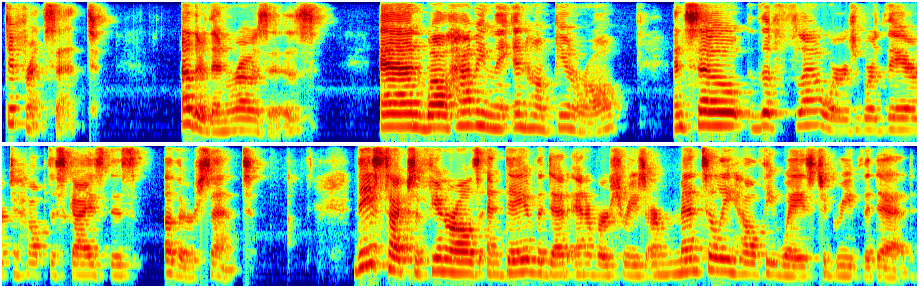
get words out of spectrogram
different scent, other than roses, and while having the in home funeral. And so the flowers were there to help disguise this other scent. These types of funerals and Day of the Dead anniversaries are mentally healthy ways to grieve the dead.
